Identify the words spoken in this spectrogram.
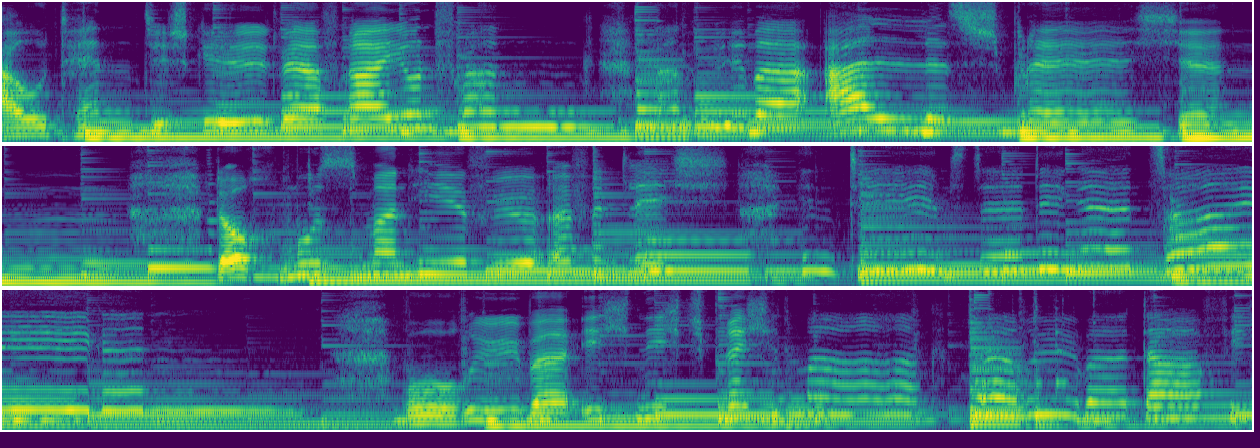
Authentisch gilt, wer frei und frank kann über alles sprechen. Doch muss man hierfür öffentlich intimste Dinge zeigen, worüber ich nicht sprechen mag, darüber darf ich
